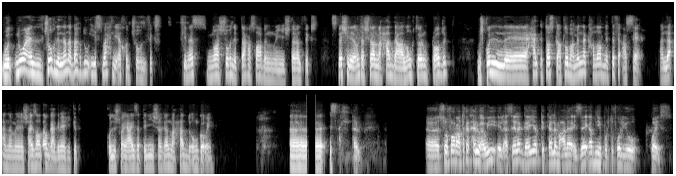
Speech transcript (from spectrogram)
ونوع الشغل اللي أنا باخده يسمح لي آخد شغل فيكس في ناس نوع الشغل بتاعها صعب إنه يشتغل fixed specially لو أنت تشتغل مع حد على long term project مش كل حاجة task هطلبها منك هنقعد نتفق على السعر. لأ أنا مش عايز أقعد أوجع دماغي كده. كل شوية عايز أبتدي شغال مع حد ongoing اسأل. So far أعتقد حلو قوي. الأسئلة الجاية بتتكلم على إزاي أبني portfolio كويس.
